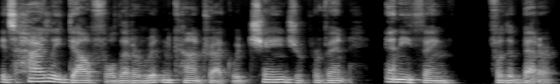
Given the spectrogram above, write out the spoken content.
it's highly doubtful that a written contract would change or prevent anything for the better.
